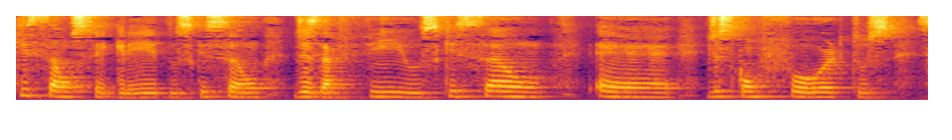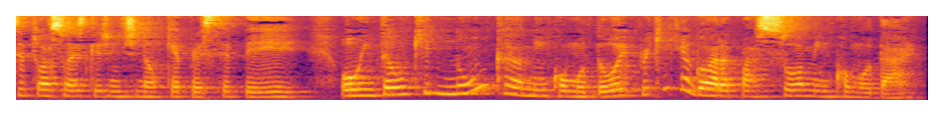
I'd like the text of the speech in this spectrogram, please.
que são segredos, que são desafios, que são é, desconfortos, situações que a gente não quer perceber, ou então que nunca me incomodou e por que, que agora passou a me incomodar?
